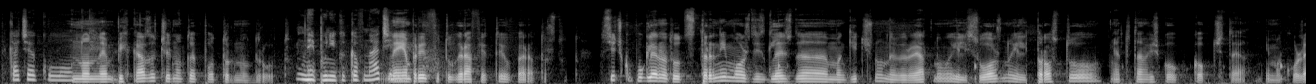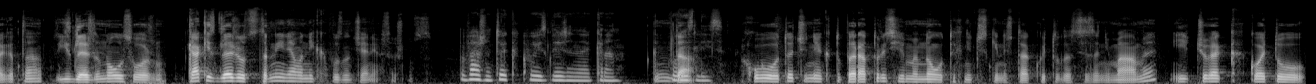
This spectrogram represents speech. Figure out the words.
Така че ако... Но не бих казал, че едното е по-трудно от другото. Не, по никакъв начин. Не имам преди фотографията и операторството. Всичко погледнато от страни може да изглежда магично, невероятно или сложно, или просто... Ето там виж колко копчета има колегата. Изглежда много сложно. Как изглежда от страни няма никакво значение всъщност. Важното е какво изглежда на екран. Какво да. излиза. Хубавото е, че ние като оператори си имаме много технически неща, които да се занимаваме и човек, който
